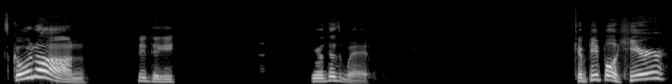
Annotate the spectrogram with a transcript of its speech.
What's going on? Hey, Diggy. You're this way. Can people hear?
